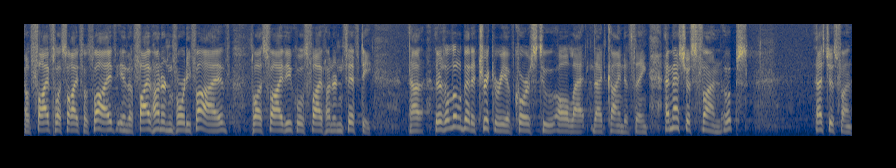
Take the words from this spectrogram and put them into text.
of 5 plus 5 plus 5 into 545 plus 5 equals 550. Now, there's a little bit of trickery, of course, to all that, that kind of thing. And that's just fun. Oops. That's just fun.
